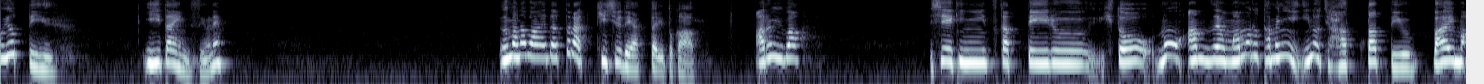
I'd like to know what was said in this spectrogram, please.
うよっていう言いたいんですよね。馬の場合だったら騎手であったりとかあるいは刺激に使っている人の安全を守るために命張ったっていう場合も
